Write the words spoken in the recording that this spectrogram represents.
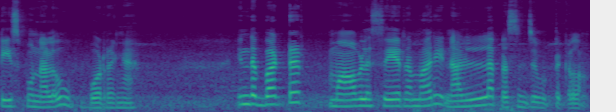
டீஸ்பூன் அளவு உப்பு போடுறேங்க. இந்த பட்டர் மாவில் சேர்கிற மாதிரி நல்லா பிசைஞ்சு விட்டுக்கலாம்.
